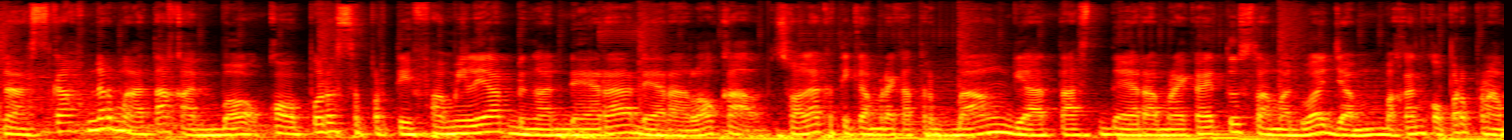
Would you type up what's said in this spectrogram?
Nah, Schaffner mengatakan bahwa Cooper seperti familiar dengan daerah-daerah lokal. Soalnya ketika mereka terbang di atas daerah mereka itu selama 2 jam, bahkan Cooper pernah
